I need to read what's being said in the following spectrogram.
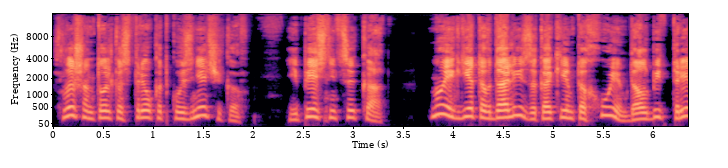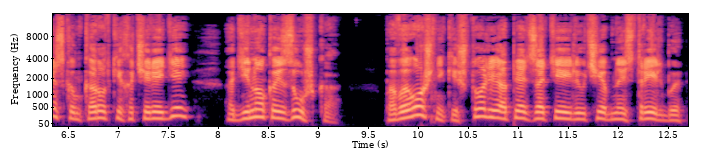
слышен только стрекот кузнечиков и песни цикад. Ну и где-то вдали за каким-то хуем долбит треском коротких очередей одинокая зушка. ПВОшники, что ли, опять затеяли учебные стрельбы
